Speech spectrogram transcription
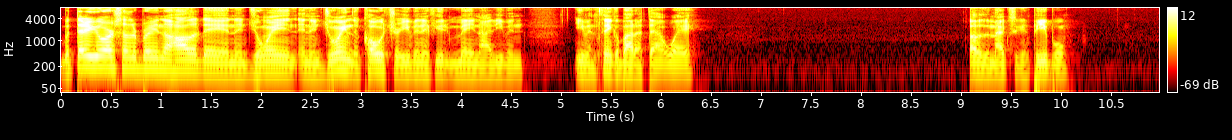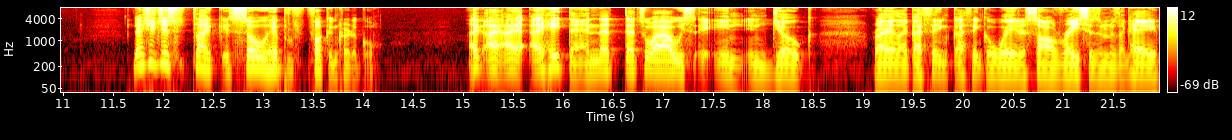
But there you are celebrating the holiday and enjoying and enjoying the culture, even if you may not even even think about it that way. Of the Mexican people. That should just like it's so hip fucking critical. Like I, I, I hate that and that that's why I always in in joke right? Like I think I think a way to solve racism is like, hey,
